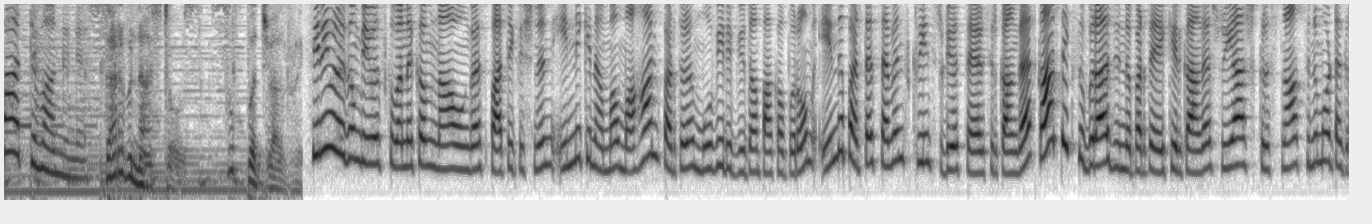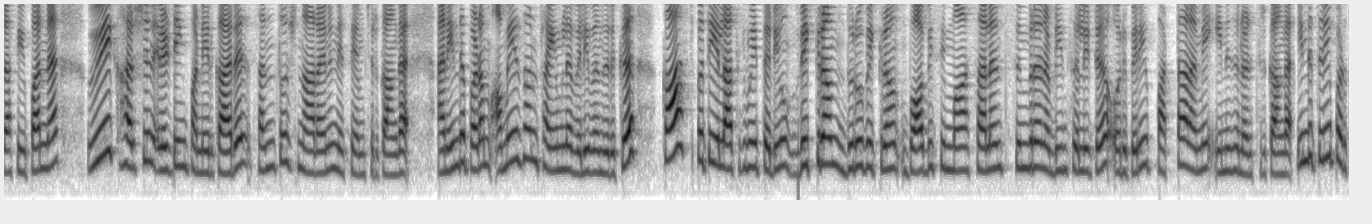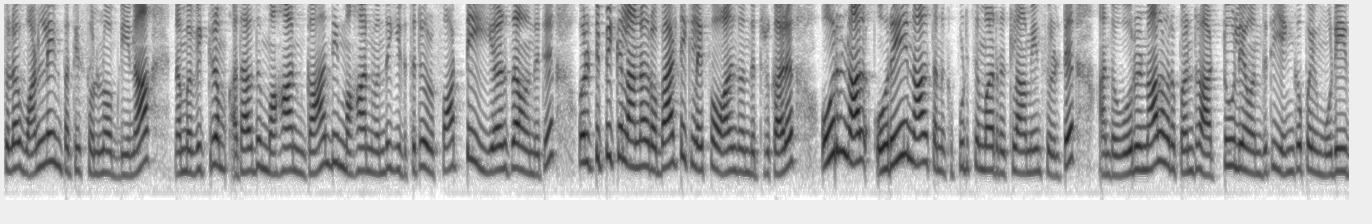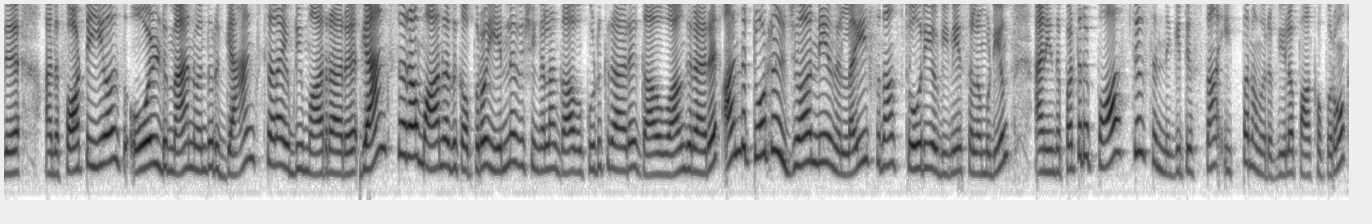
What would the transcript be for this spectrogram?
பார்த்து வாங்குங்க. Saravana stores super jewellery Cini Ulagam வியூவர்ஸ்க்கு வணக்கம். நான் உங்க ஸ்பாத்தி கிருஷ்ணன். இன்னைக்கு நம்ம மகான் படத்தோட மூவி ரிவ்யூ தான் பார்க்க போறோம். இந்த படத்தை செவன் ஸ்கிரீன் ஸ்டுடியோஸ் தயாரிச்சிருக்காங்க. கார்த்திக் சுப்ராஜ் இந்த படத்தை இயக்கியிருக்காங்க. ஸ்ரீயாஷ் கிருஷ்ணா சினிமோட்டோகிராஃபி பண்ண விவேக் ஹர்ஷன் எடிட்டிங் பண்ணியிருக்காரு. சந்தோஷ் நாராயணன் இசையமைச்சிருக்காங்க. அண்ட் இந்த படம் அமேசான் பிரைம்ல வெளிவந்திருக்கு. காஸ்ட் பத்தி எல்லாத்துக்குமே தெரியும். விக்ரம் துரு விக்ரம் பாபி சிம்மா சலந்த் சிம்ரன் அப்படின்னு சொல்லிட்டு ஒரு பெரிய பட்டாளமே இணைஞ்சு நடிச்சிருக்காங்க. இந்த திரைப்படத்தோட ஒன்லைன் பத்தி சொல்லணும் அப்படின்னா நம்ம விக்ரம் அதாவது மகான் காந்தி மகான் வந்து கிட்டத்தட்ட ஒரு ஃபார்ட்டி இயர்ஸாக வந்துட்டு ஒரு டிபிக்கலான ரொபாட்டிக் லைஃப்பை வாழ்ந்து வந்துட்டு இருக்காரு ஒரு நாள் ஒரே நாள் தனக்கு பிடிச்ச மாதிரி இருக்கலாமேன்னு சொல்லிட்டு அந்த ஒரு நாள் அவர் பண்ணுற அட்டூலே வந்துட்டு எங்கே போய் முடியுது? அந்த ஃபார்ட்டி இயர்ஸ் ஓல்டு மேன் வந்து ஒரு கேங்ஸ்டராக எப்படி மாறுறாரு? கேங்ஸ்டராக மாறினதுக்கு அப்புறம் என்ன விஷயங்கள்லாம் காவு கொடுக்குறாரு காவு வாங்குறாரு? அந்த டோட்டல் ஜேர்னி அந்த லைஃப் தான் ஸ்டோரி அப்படின்னே சொல்ல முடியும். அண்ட் இந்த படத்தோட பாசிட்டிவ்ஸ் அண்ட் நெகட்டிவ்ஸ் தான் இப்போ நம்ம ரிவ்யூவில் பார்க்க போகிறோம்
